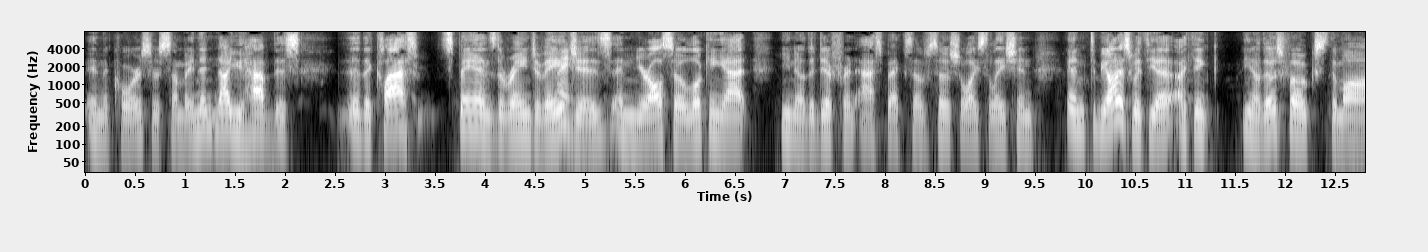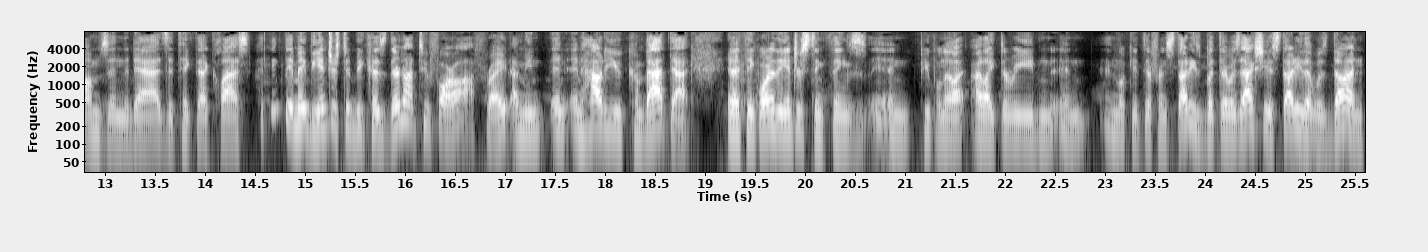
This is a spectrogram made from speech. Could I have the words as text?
in the course or somebody, and then now you have this, the, the class spans the range of ages and you're also looking at, you know, the different aspects of social isolation. And to be honest with you, I think you know, those folks, the moms and the dads that take that class, I think they may be interested because they're not too far off, right? I mean, and, and how do you combat that? And I think one of the interesting things, and people know I, I like to read and, and, and look at different studies, but there was actually a study that was done,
